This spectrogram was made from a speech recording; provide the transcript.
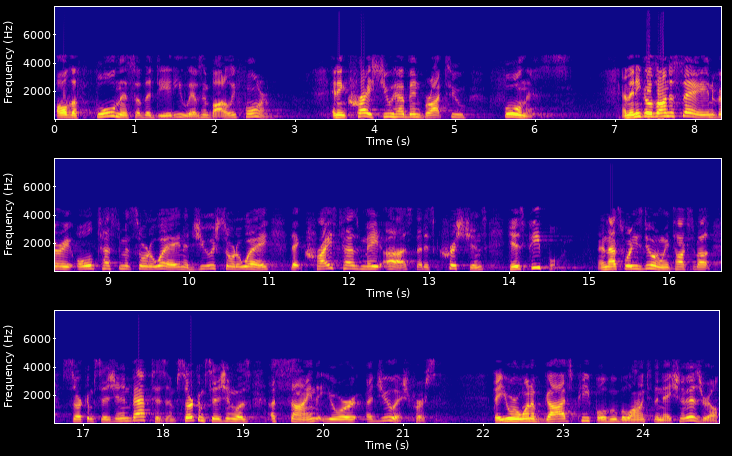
all the fullness of the deity lives in bodily form. And in Christ you have been brought to fullness. And then he goes on to say, in a very Old Testament sort of way, in a Jewish sort of way, that Christ has made us, that is Christians, his people. And that's what he's doing when he talks about circumcision and baptism. Circumcision was a sign that you were a Jewish person. That you were one of God's people who belonged to the nation of Israel.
